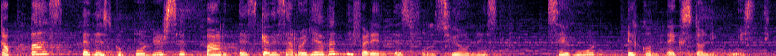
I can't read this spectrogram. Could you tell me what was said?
capaz de descomponerse en partes que desarrollaban diferentes funciones según el contexto lingüístico.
